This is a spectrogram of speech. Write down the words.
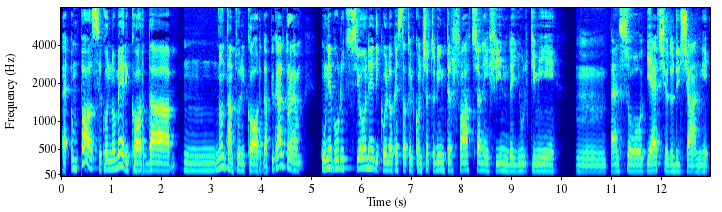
Eh, un po' secondo me ricorda, mh, mm, non tanto ricorda, più che altro è un'evoluzione di quello che è stato il concetto di interfaccia nei film degli ultimi, mh, mm, penso, 10 o 12 anni.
